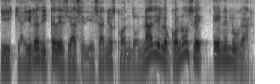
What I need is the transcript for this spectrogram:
y que ahí radica desde hace 10 años cuando nadie lo conoce en el lugar,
